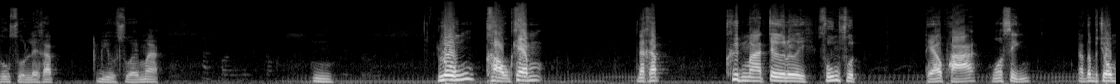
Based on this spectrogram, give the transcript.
ูงสุดเลยครับ วิวสวยมากหลงเข่าแคมป์นะครับ ขึ้นมาเจอเลยสูงสุด แถวผาหัวสิงนะท่านผู้ชม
